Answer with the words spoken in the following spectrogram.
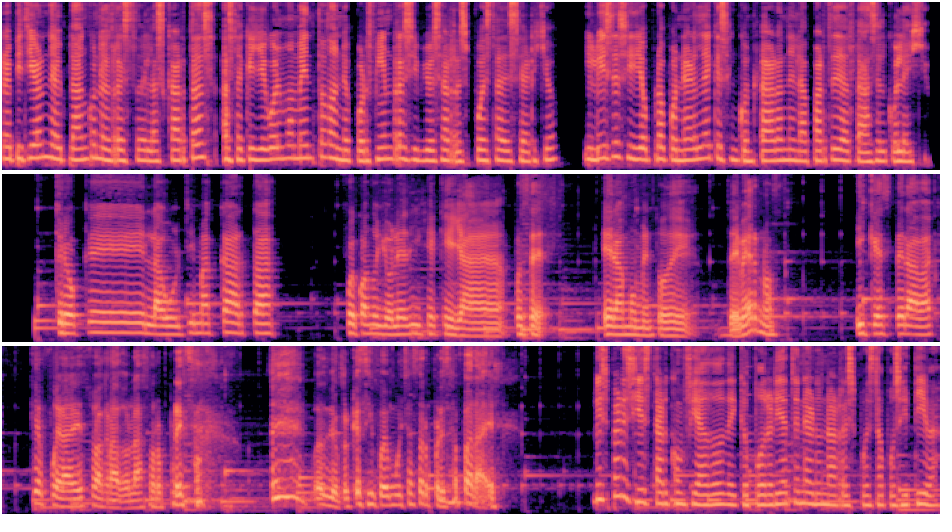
Repitieron el plan con el resto de las cartas hasta que llegó el momento donde por fin recibió esa respuesta de Sergio y Luis decidió proponerle que se encontraran en la parte de atrás del colegio. Creo que la última carta fue cuando yo le dije que ya pues eh, era momento de, de vernos y que esperaba que fuera de su agrado la sorpresa. pues yo creo que sí fue mucha sorpresa para él. Luis parecía estar confiado de que podría tener una respuesta positiva,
